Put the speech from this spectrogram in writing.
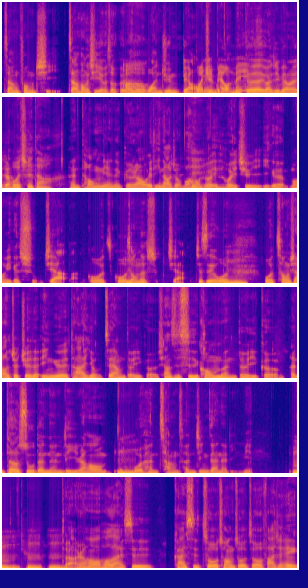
张丰毅，张丰毅有一首歌叫做《婉君表妹》，婉君表妹，对对，婉君表妹就我知道，很童年的歌。然后我一听到我就哇，我就会一回去一个某一个暑假吧，国国中的暑假，嗯、就是我。嗯我从小就觉得音乐它有这样的一个像是时空门的一个很特殊的能力，然后我很常沉浸在那里面。嗯嗯嗯，对啊。然后后来是开始做创作之后，发现哎，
